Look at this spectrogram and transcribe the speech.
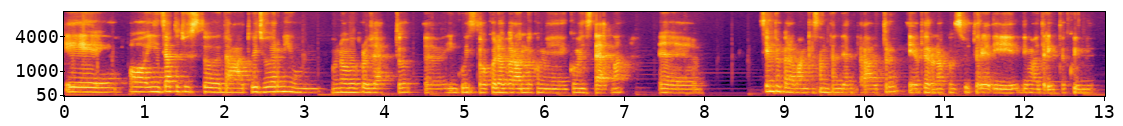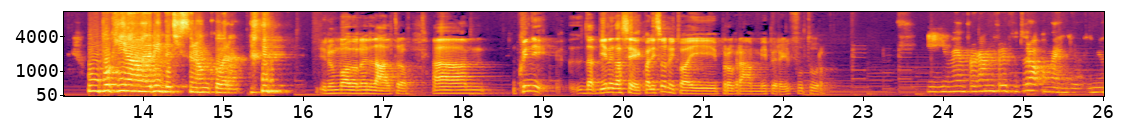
e ho iniziato giusto da due giorni un, un nuovo progetto eh, in cui sto collaborando come, come esterna eh, sempre per la Banca Santander peraltro e per una consultoria di, di Madrid quindi un pochino a Madrid ci sono ancora in un modo o nell'altro um, quindi da, viene da sé quali sono i tuoi programmi per il futuro? I miei programmi per il futuro, o meglio, il mio,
